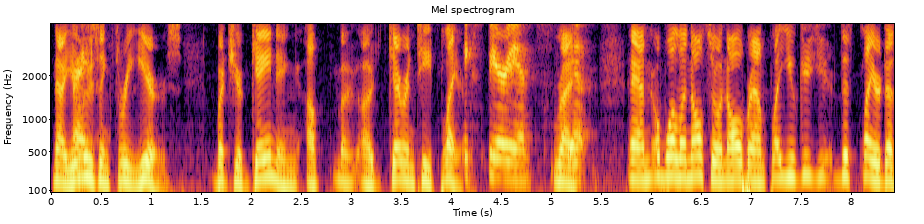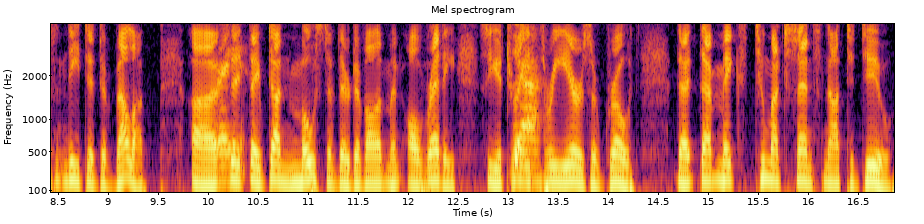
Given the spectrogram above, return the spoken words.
Now you're Right. losing three years, but you're gaining a, a, guaranteed player. Experience. Right. Yep. And well, and also an all-round play. You, you this player doesn't need to develop. Uh, Right. they, they've done most of their development already. So you trade Yeah. three years of growth. That that makes too much sense not to do.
